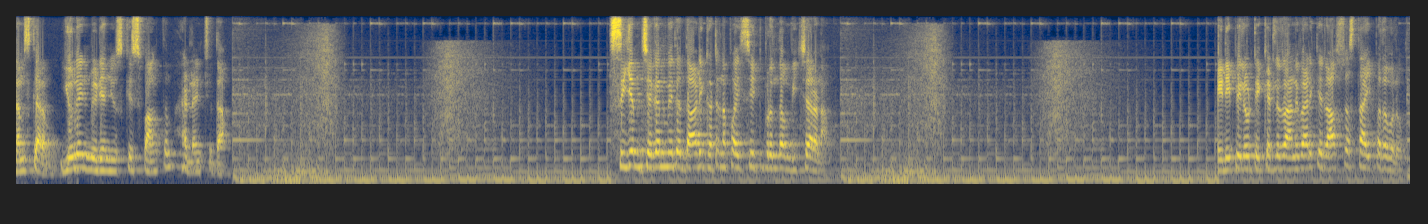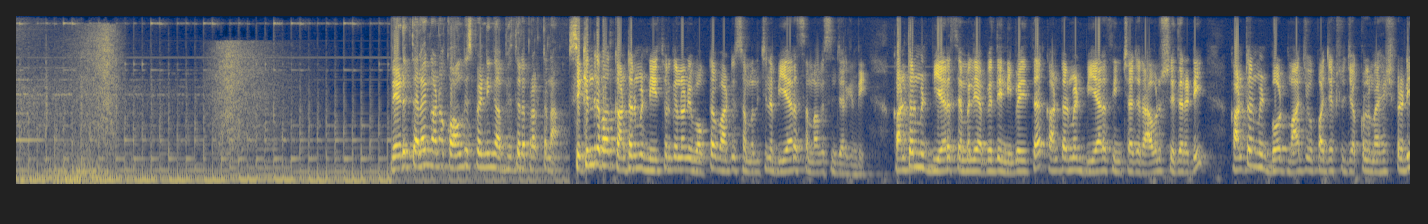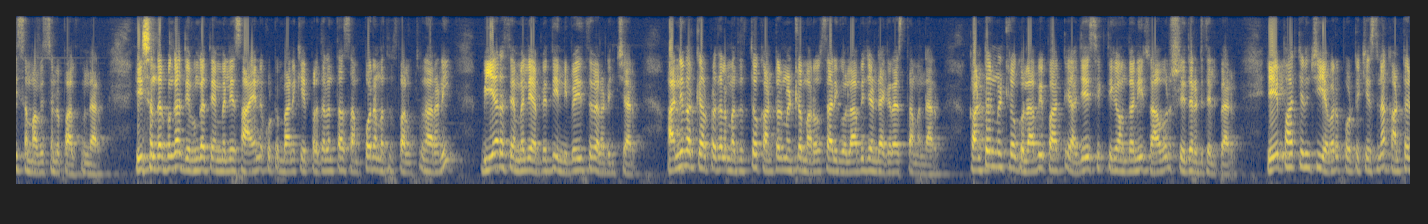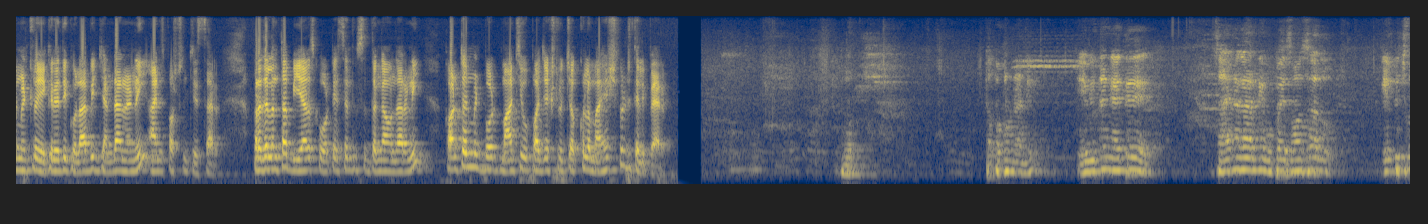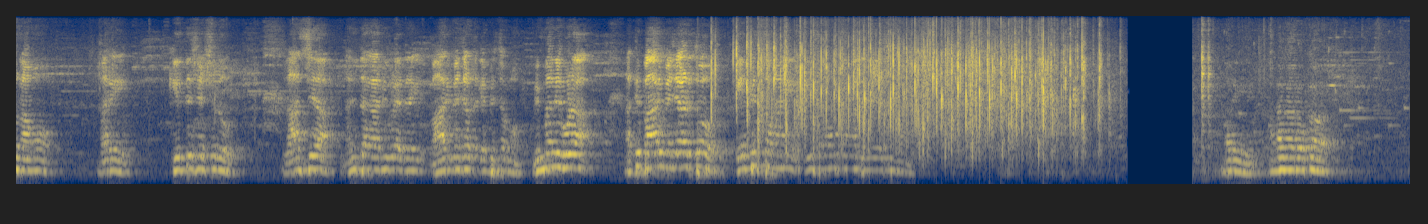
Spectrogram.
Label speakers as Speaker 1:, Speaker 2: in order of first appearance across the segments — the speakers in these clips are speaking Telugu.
Speaker 1: నమస్కారం. యూనియన్ మీడియా న్యూస్కి స్వాగతం. హెడ్లైన్ చూద్దాం. సీఎం జగన్ మీద దాడి ఘటనపై సిట్ బృందం విచారణ. టీడీపీలో టికెట్లు రాని వారికి రాష్ట్ర స్థాయి పదవులు. నేడు తెలంగాణ కాంగ్రెస్ పెండింగ్ అభ్యర్థుల ప్రకటన. సికింద్రాబాద్ కంటోన్మెంట్ నియోజకవర్గంలోని ఒకటో వార్డుకు సంబంధించిన బీఆర్ఎస్ సమావేశం జరిగింది. కంటోన్మెంట్ బీఆర్ఎస్ ఎమ్మెల్యే అభ్యర్థి Nivedita cantonment BRS incharge Ravula Sridhar Reddy cantonment board మాజీ ఉపాధ్యక్షుడు జక్కుల మహేశ్వర్ రెడ్డి సమావేశంలో పాల్గొన్నారు. ఈ సందర్భంగా దివంగత ఎమ్మెల్యే సాయన కుటుంబానికి ప్రజలంతా సంపూర్ణ మద్దతు పలుకుతున్నారని బీఆర్ఎస్ ఎమ్మెల్యే అభ్యర్థి నివేదిత వెల్లడించారు. అన్ని వర్గాల ప్రజల మద్దతుతో కంటోన్మెంట్లో మరోసారి గులాబీ జెండా ఎగరేస్తామన్నారు. కంటోన్మెంట్లో గులాబీ పార్టీ అజయ శక్తిగా ఉందని రావుల్ శ్రీధర్ రెడ్డి తెలిపారు. ఏ పార్టీ నుంచి ఎవరు పోటీ చేసినా కంటోన్మెంట్లో ఎగిరేది గులాబీ జెండానని ఆయన స్పష్టం చేశారు. ప్రజలంతా బీఆర్ఎస్కు ఓటేసేందుకు సిద్ధంగా ఉన్నారని కంటోన్మెంట్ బోర్డు మాజీ ఉపాధ్యక్షులు జక్కుల మహేశ్వర్ రెడ్డి తెలిపారు.
Speaker 2: తప్పకుండా అండి. ఏ విధంగా అయితే సాయన గారిని ముప్పై సంవత్సరాలు గెలిపించుకున్నామో మరి కీర్తిశేషులు లాస్య లలిత గారిని కూడా అయితే భారీ మెజార్టీతో గెలిపించాము. మిమ్మల్ని కూడా అతి భారీ మెజార్టీతో గెలిపిస్తామని ఈ సభముఖంగా తెలియజేస్తున్నాను.
Speaker 3: మరి అన్నగారు ఒక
